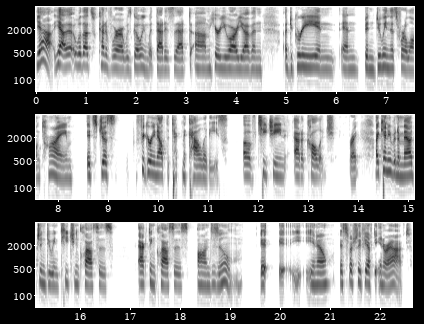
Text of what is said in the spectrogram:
Yeah, yeah. Well, that's kind of where I was going with that. Is that um, here you are, you have an, a degree and and been doing this for a long time. It's just figuring out the technicalities of teaching at a college, right? I can't even imagine doing teaching classes, acting classes on Zoom. It, it you know, especially if you have to interact.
